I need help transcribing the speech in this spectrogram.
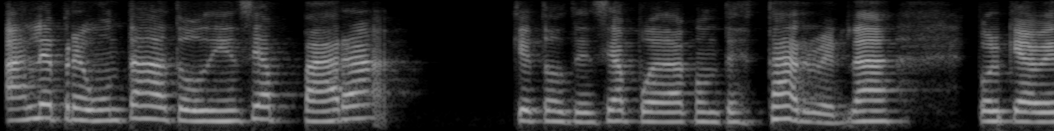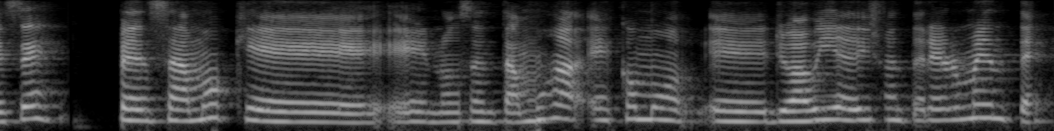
hazle preguntas a tu audiencia para que tu audiencia pueda contestar, ¿verdad? Porque a veces pensamos que eh, nos sentamos, a, es como eh, yo había dicho anteriormente,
